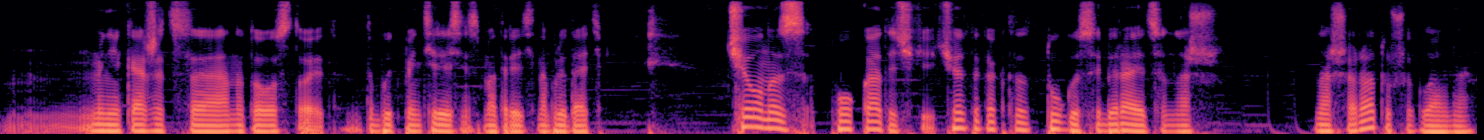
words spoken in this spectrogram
мне кажется, оно того стоит. Это будет поинтереснее смотреть, наблюдать. Че у нас по каточке? Че это как-то туго собирается наш наша ратуша, главное.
